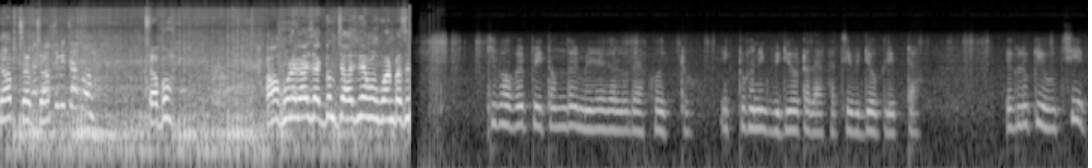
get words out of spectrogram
চাপ চাপ চাপ। চাপো। আমার ফোনে গাইস একদম চার্জ নেই আমার ওয়ান পার্সেন্ট কীভাবে প্রীতমদের মেরে গেল দেখো একটু। একটুখানি ভিডিওটা দেখাচ্ছি ভিডিও ক্লিপটা এগুলো কি উচিত?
